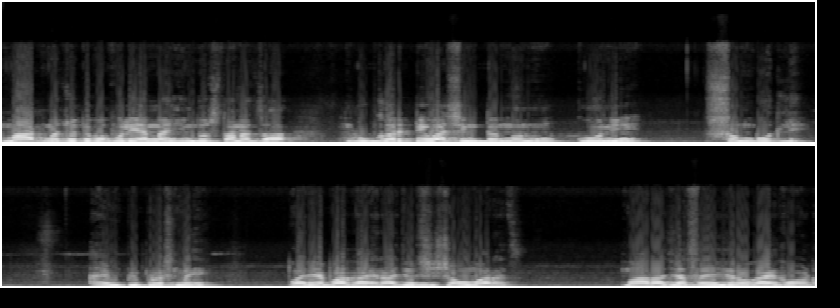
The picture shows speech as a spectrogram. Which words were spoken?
महात्मा ज्योतिबा फुले यांना हिंदुस्थानाचा बुकर्टी वॉशिंग्टन म्हणून कोणी संबोधले? आय एम पी प्रश्न आहे. पर्यापा काय राजर्षी शाहू महाराज. महाराजा सयाजीराव गायकवाड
